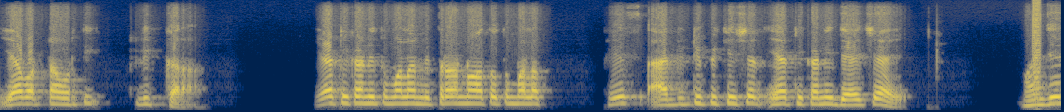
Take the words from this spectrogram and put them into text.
या बटनावरती क्लिक करा. या ठिकाणी तुम्हाला मित्रांनो आता तुम्हाला फेस आयडेंटिफिकेशन या ठिकाणी द्यायचे आहे. म्हणजे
